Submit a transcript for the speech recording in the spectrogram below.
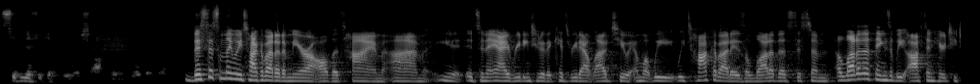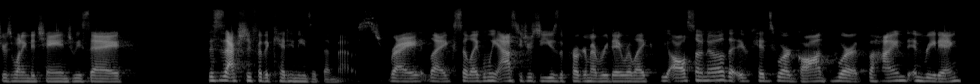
significantly worse off than they were before. This is something we talk about at Amira all the time. Um, it's an AI reading tutor that kids read out loud to, and what we we talk about is a lot of the systems, a lot of the things that we often hear teachers wanting to change. We say, this is actually for the kid who needs it the most, right? Like, so like when we ask teachers to use the program every day, we're like, we also know that your kids who are gone, who are behind in reading,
